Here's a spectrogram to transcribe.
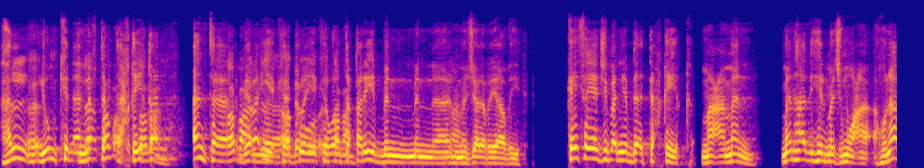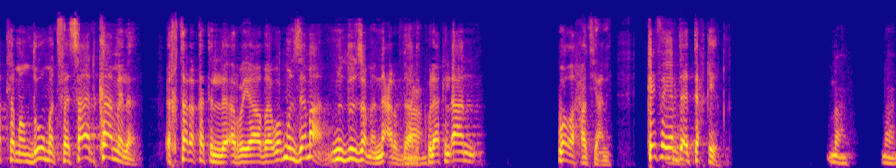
هل أه، يمكن أن نفتح طبعاً، تحقيقا؟ طبعاً. أنت طبعاً، برأيك أكو- برأيك وأنت طبعاً. قريب من من المجال الرياضي كيف يجب أن يبدأ التحقيق مع من؟ من هذه المجموعة؟ هناك منظومة فساد كاملة اخترقت ال- الرياضة ومن زمان منذ زمن نعرف ذلك. نعم. ولكن الآن وضحت يعني. كيف يبدأ التحقيق؟ نعم نعم.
